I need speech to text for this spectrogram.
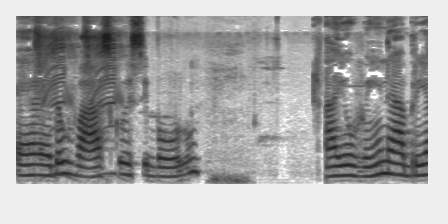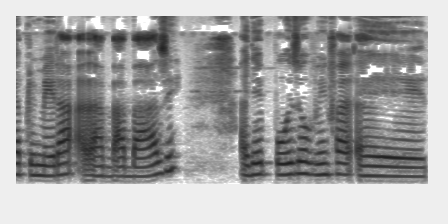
é, é, do Vasco esse bolo. Aí eu vim, né? Abri a primeira, a, a base. Aí depois eu vim é,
